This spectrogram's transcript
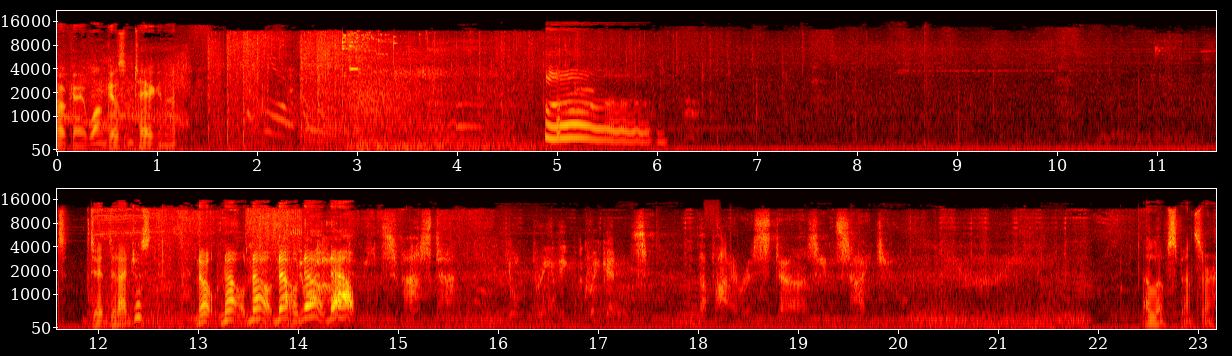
Okay, well, I guess I'm taking it. Did, did I just... No, no, no, no, no, no! Beats faster. Your breathing quickens. The virus stirs inside you. I love Spencer.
